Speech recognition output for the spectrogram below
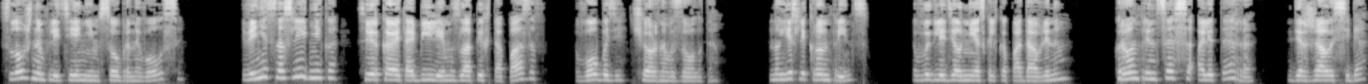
сложным плетением собраны волосы. Венец наследника сверкает обилием золотых топазов в ободе черного золота. Но если кронпринц выглядел несколько подавленным, кронпринцесса Алитерра держала себя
